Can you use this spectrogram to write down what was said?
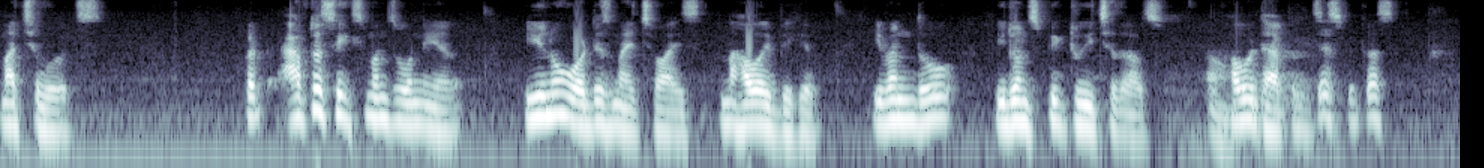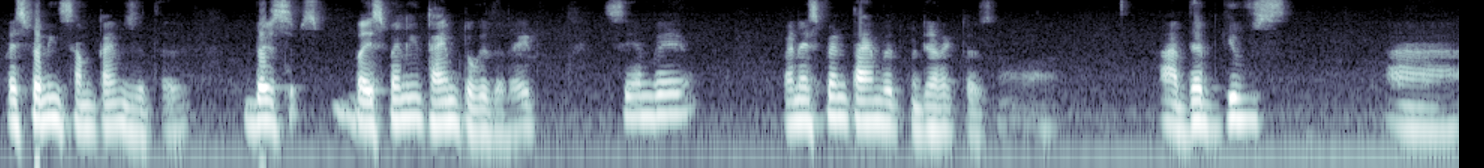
much words. But after six months one year you know what is my choice and how i behave even though we don't speak to each other also. How it happens? Just because by spending some time with her by, by spending time together right? Same way when i spend time with my directors uh, that gives uh,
